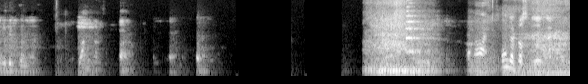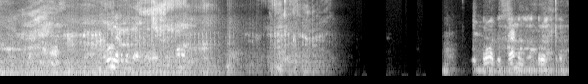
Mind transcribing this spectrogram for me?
penyidiknya lakukan sebuah Oh enggak terus. Oh enggak terus enggak. Terus terus.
